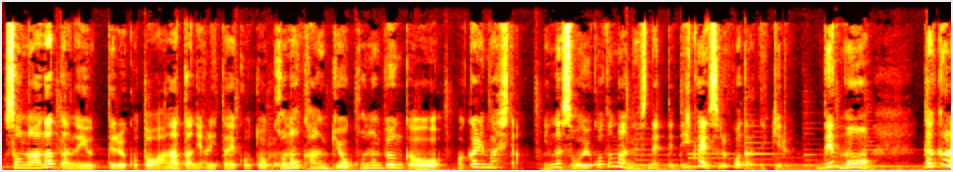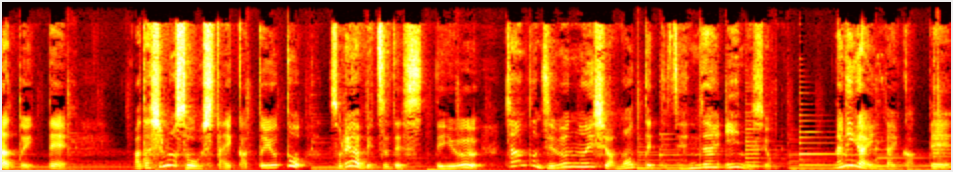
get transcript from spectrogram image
そのあなたの言ってることあなたにやりたいことこの環境この文化を分かりました。みんなそういうことなんですねって理解することはできる。でもだからといって私もそうしたいかというとそれは別ですっていうちゃんと自分の意思は持ってって全然いいんですよ。何が言いたいかって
